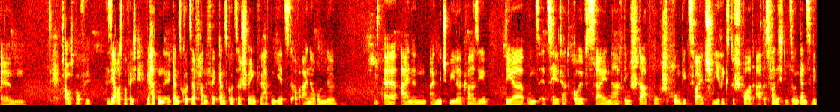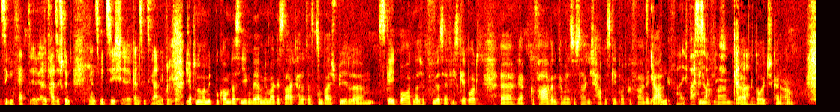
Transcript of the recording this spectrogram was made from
ähm, ausbaufähig sehr ausbaufähig. Wir hatten, äh, ganz kurzer Funfact, ganz kurzer Schwenk, wir hatten jetzt auf einer Runde äh, einen, einen Mitspieler quasi, der uns erzählt hat, Golf sei nach dem Stabhochsprung die zweitschwierigste Sportart. Das fand ich so einen ganz witzigen Fakt, äh, also falls es stimmt, ganz witzig, äh, ganz witzige Anekdote. Ich habe es nur mal mitbekommen, dass irgendwer mir mal gesagt hatte, dass zum Beispiel ähm, Skateboarden, also ich habe früher sehr viel Skateboard äh, ja, gefahren, kann man das so sagen? Ich habe Skateboard gefahren, egal. Ich bin gefahren, ich weiß bin es auch gefahren. nicht. Keine ja, Ahnung. Deutsch, keine Ahnung.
